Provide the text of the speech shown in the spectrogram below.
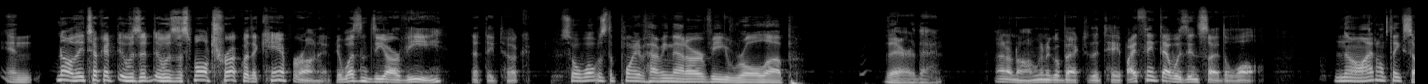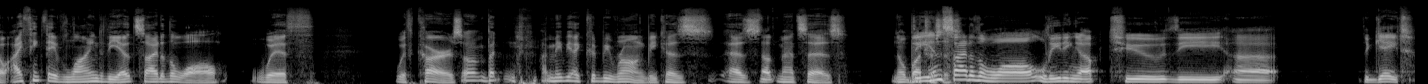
And No, they took it. It was a it was a small truck with a camper on it. It wasn't the RV that they took. so, what was the point of having that RV roll up there then? I don't know. I'm going to go back to the tape. I think that was inside the wall. No, I don't think so. I think they've lined the outside of the wall with with cars. Um, but maybe I could be wrong because, as Matt says, no The inside of the wall leading up to the uh, the gate.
